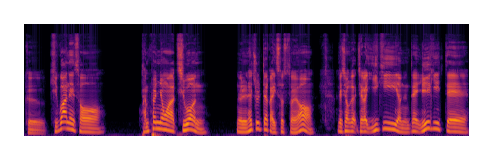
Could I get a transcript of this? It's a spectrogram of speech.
그 기관에서 단편 영화 지원을 해줄 때가 있었어요. 근데 제가 제가 2기였는데 1기 때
